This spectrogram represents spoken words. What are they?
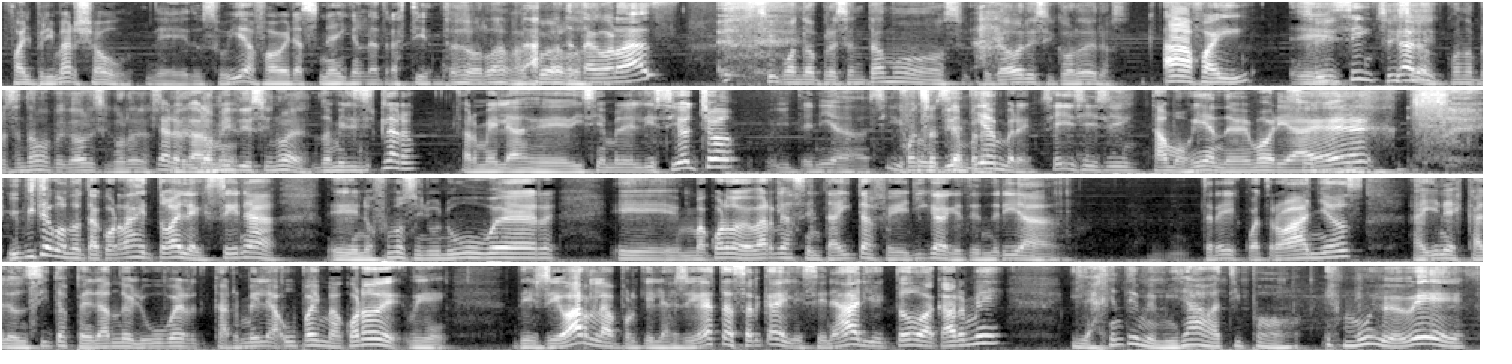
fue el primer show de, de su vida, fue a ver a Snake en la trastienda. Es verdad, me acuerdo. ¿Te acordás? Sí, cuando presentamos Pecadores y Corderos. Ah, fue ahí. Eh, sí, sí, claro. sí, cuando presentamos Pecadores y Corderos. Claro, Carmen. 2019. 2010, claro. Carmela es de diciembre del 18 y tenía, sí, Fue fue, en en septiembre. septiembre. Sí, sí, sí, estamos bien de memoria, Sí. ¿eh? Y viste cuando te acordás de toda la escena, eh, nos fuimos en un Uber, eh, me acuerdo de verla sentadita a Federica que tendría 3, 4 años, ahí en escaloncito esperando el Uber, Carmela Upa, y me acuerdo de, de- de llevarla, porque la llevé hasta cerca del escenario y todo a Carme, y la gente me miraba, tipo, es muy bebé.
